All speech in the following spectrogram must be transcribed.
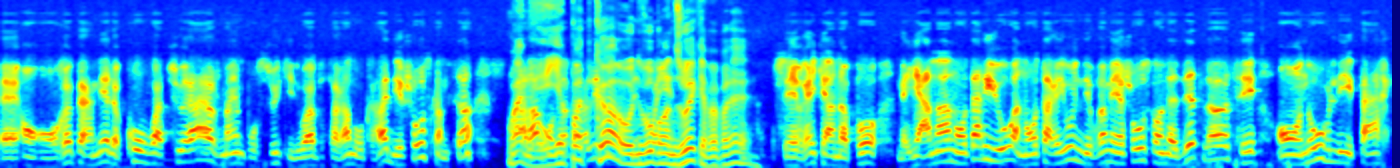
on, on repermet le covoiturage même pour ceux qui doivent se rendre au travail des choses comme ça. Oui, mais il n'y a, pas de cas au Nouveau-Brunswick à peu près. C'est vrai qu'il n'y en a pas, mais il y en a en Ontario. En Ontario, une des premières choses qu'on a dites, là, c'est on ouvre les parcs,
